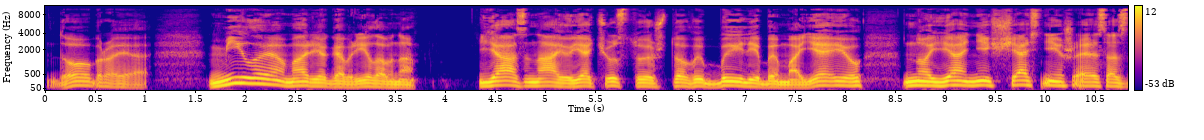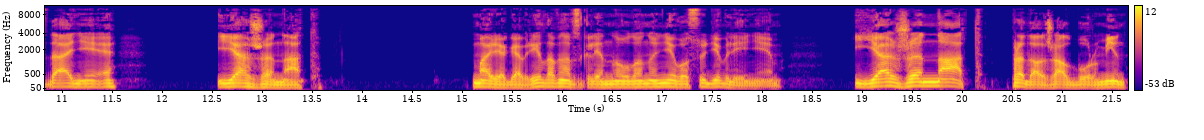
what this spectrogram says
Добрая, милая Мария Гавриловна, я знаю, я чувствую, что вы были бы моею, но я несчастнейшее создание. Я женат. Марья Гавриловна взглянула на него с удивлением. «Я женат», — продолжал Бурмин.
